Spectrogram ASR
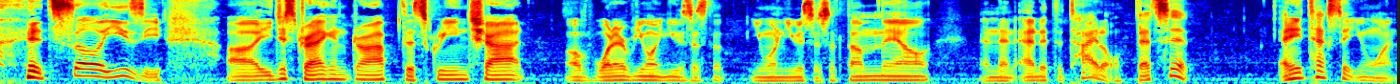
it's so easy. Uh, you just drag and drop the screenshot of whatever you want to use as the you want to use as a thumbnail, and then edit the title. That's it. Any text that you want,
